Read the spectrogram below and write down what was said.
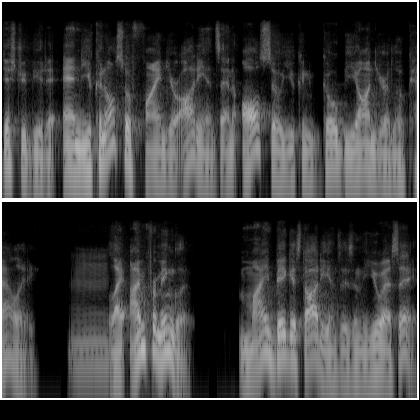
distribute it, and you can also find your audience, and also you can go beyond your locality. Mm, Like I'm from England, my biggest audience is in the USA,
